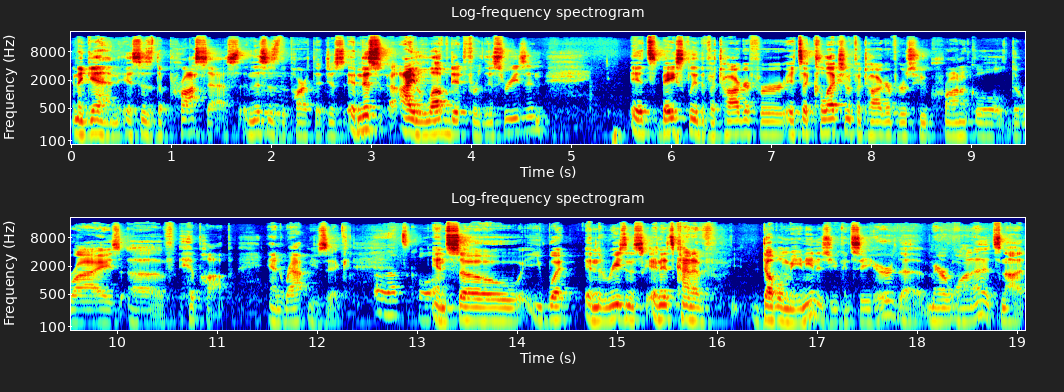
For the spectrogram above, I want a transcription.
And again, this is the process, and this is the part that just and this I loved it for this reason. It's basically the photographer. It's a collection of photographers who chronicle the rise of hip hop and rap music. Oh, that's cool. And so what and the reason it's and it's kind of double meaning as you can see here the marijuana it's not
